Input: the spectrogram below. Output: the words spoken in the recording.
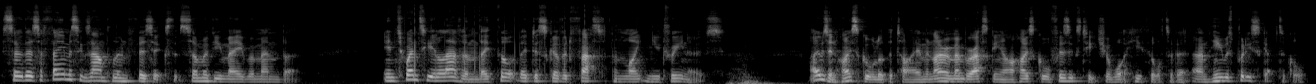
So there's a famous example in physics that some of you may remember. In 2011, they thought they'd discovered faster than light neutrinos. I was in high school at the time, and I remember asking our high school physics teacher what he thought of it, and he was pretty skeptical.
